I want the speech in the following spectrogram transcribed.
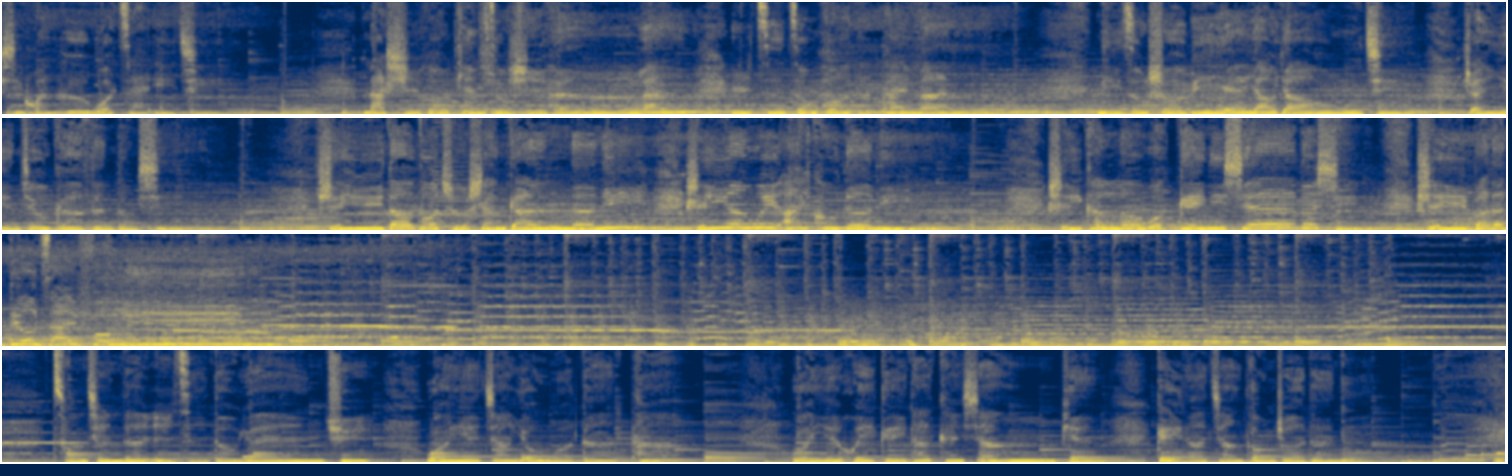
喜欢和我在一起，那时候天总是很蓝，日子总过得太慢。你总说毕业遥遥无期，转眼就各分东西。谁遇到多愁善感的你？谁安慰爱哭的你？谁看了我给你写的信？谁把它丢在风里？从前的日子都远去，我也将有我的他，我也会给他看相片，给他讲同桌的你。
